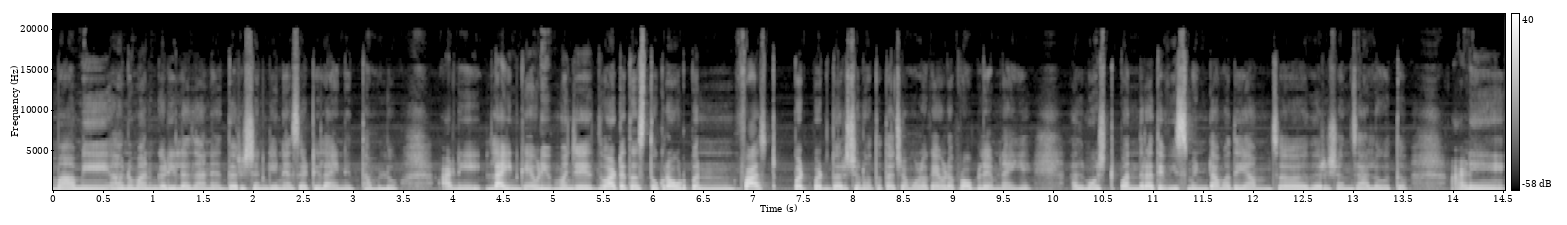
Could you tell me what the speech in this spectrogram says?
मग आम्ही हनुमानगडीला जाण्या दर्शन घेण्यासाठी लाईनीत थांबलो. आणि लाईन काय एवढी म्हणजे वाटत असतो क्राऊड पण फास्ट पटपट दर्शन होतं त्याच्यामुळं काही एवढा प्रॉब्लेम नाही आहे ऑलमोस्ट पंधरा ते वीस मिनटामध्ये आमचं दर्शन झालं होतं. आणि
